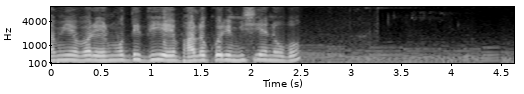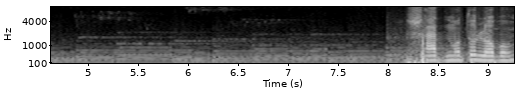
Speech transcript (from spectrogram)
আমি এবার এর মধ্যে দিয়ে ভালো করে মিশিয়ে নেব। স্বাদ মতো লবণ।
